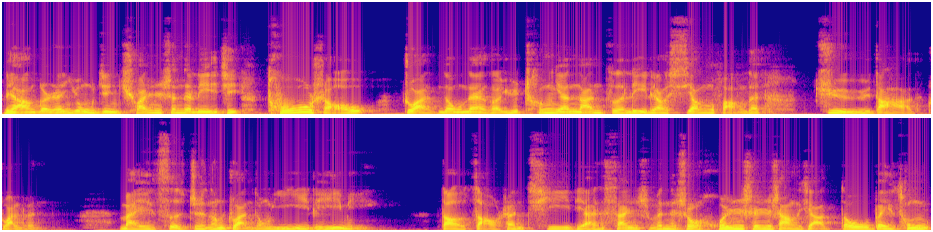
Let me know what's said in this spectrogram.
两个人用尽全身的力气，徒手转动那个与成年男子力量相仿的巨大的转轮，每次只能转动一厘米。到早上七点三十分的时候，浑身上下都被从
